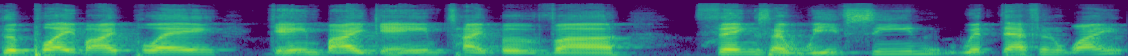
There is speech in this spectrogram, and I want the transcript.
the play by play, game by game type of uh, things that we've seen with Devin White.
